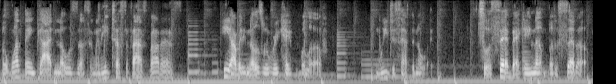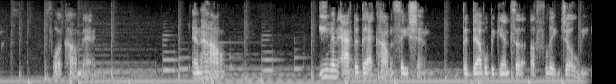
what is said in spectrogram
But one thing god knows us and when he testifies about us he already knows what we're capable of. We just have to know it. So a setback ain't nothing but a setup for a comeback. And how even after that conversation, the devil began to afflict Joby,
